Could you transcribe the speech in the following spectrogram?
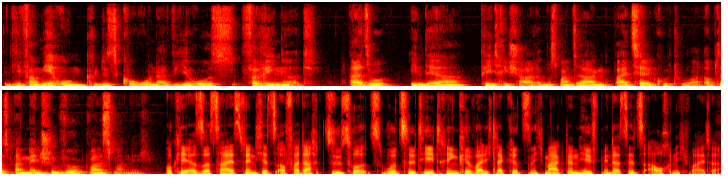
die Vermehrung des Coronavirus verringert. Also in der Petrischale, muss man sagen, bei Zellkulturen. Ob das beim Menschen wirkt, weiß man nicht. Okay, also das heißt, wenn ich jetzt auf Verdacht Süßholzwurzeltee trinke, weil ich Lakritz nicht mag, dann hilft mir das jetzt auch nicht weiter.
